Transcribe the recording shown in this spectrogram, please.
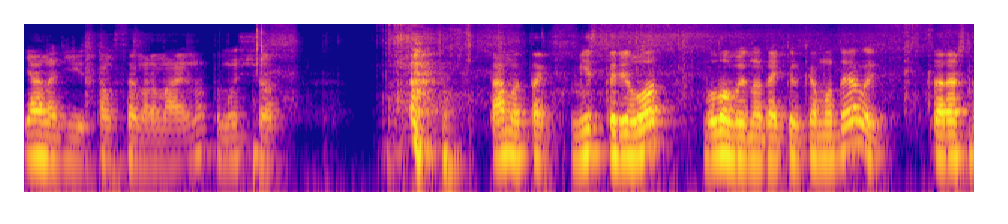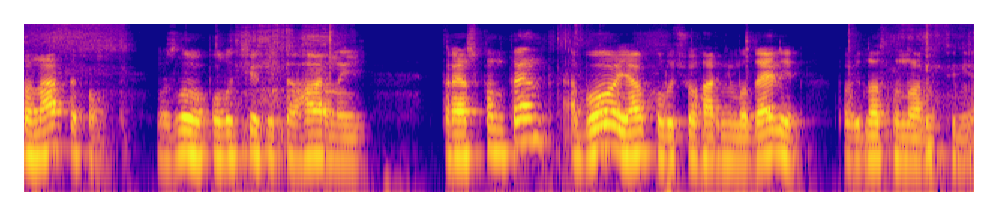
Я надіюсь, там все нормально, тому що там отак містері лот було видно декілька моделей. Все решта насипом. Можливо, получитися гарний треш-контент, або я получу гарні моделі по відносно норм ціні.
